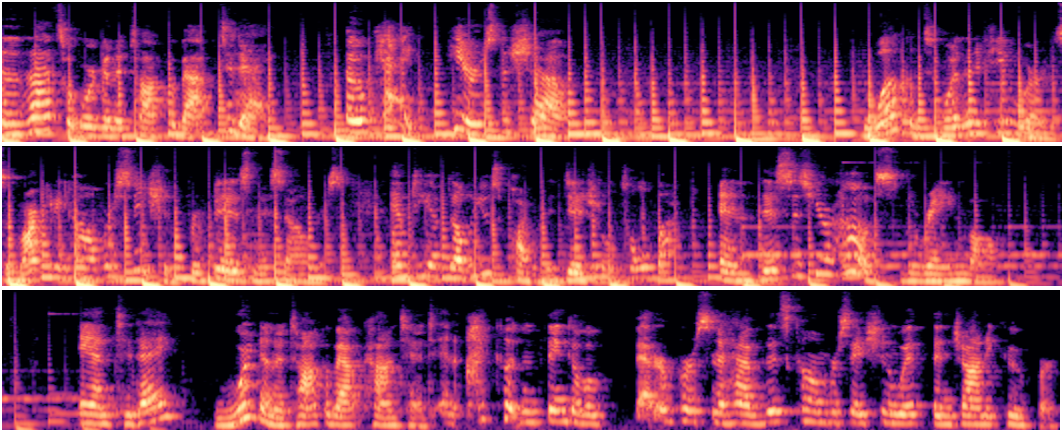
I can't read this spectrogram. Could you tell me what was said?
And that's what we're going to talk about today. Okay, here's the show. Welcome to More Than a Few Words, a marketing conversation for business owners. MTFW is part of the Digital Toolbox, and this is your host, Lorraine Ball. And today, we're going to talk about content. And I couldn't think of a better person to have this conversation with than Johnny Cooper.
